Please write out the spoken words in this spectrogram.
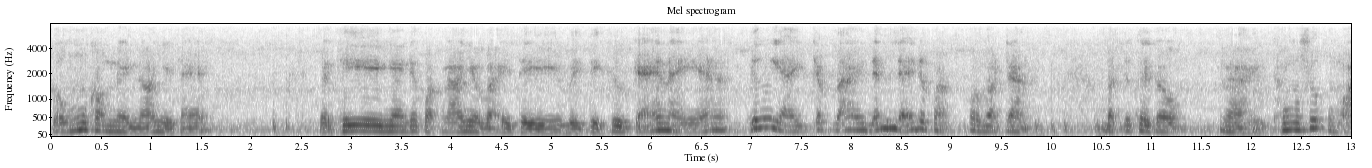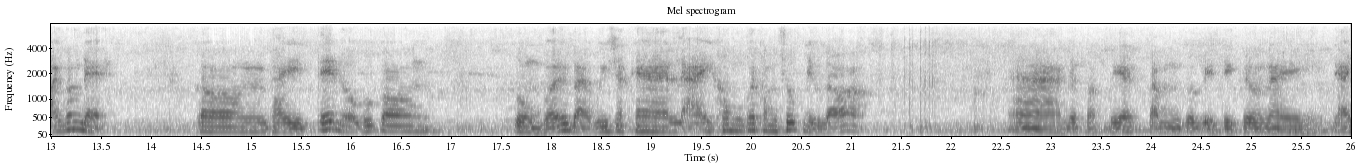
cũng không nên nói như thế. Vậy khi nghe Đức Phật nói như vậy thì vị tỳ khưu trẻ này á, đứng dậy chắp tay đánh lễ Đức Phật. Và bạch rằng bạch Đức Thế Tôn ngài thông suốt mọi vấn đề còn thầy tế độ của con cùng với bà Visakha lại không có thông suốt điều đó. À Đức Phật biết tâm của vị tỳ kheo này đã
